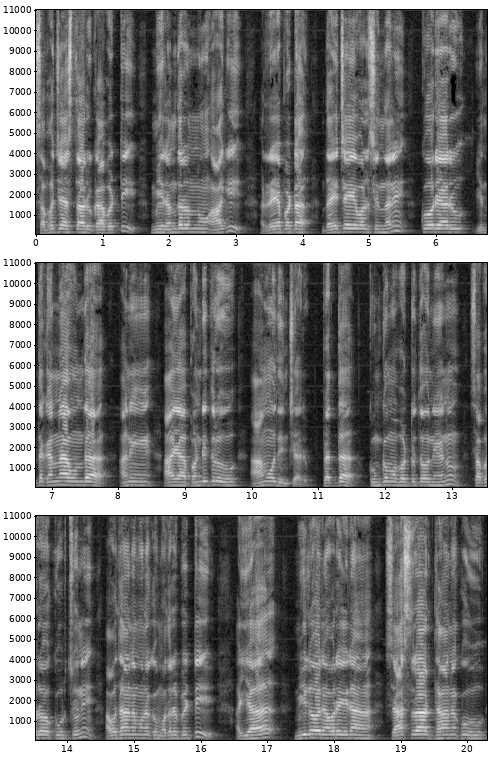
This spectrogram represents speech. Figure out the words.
సభ చేస్తారు కాబట్టి మీరందరూ ఆగి రేపట దయచేయవలసిందని కోరారు. ఇంతకన్నా ఉందా అని ఆయా పండితులు ఆమోదించారు. పెద్ద కుంకుమ బట్టుతో నేను సభలో కూర్చుని అవధానమునకు మొదలుపెట్టి అయ్యా మీలోనెవరైనా శాస్త్రార్థానకు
